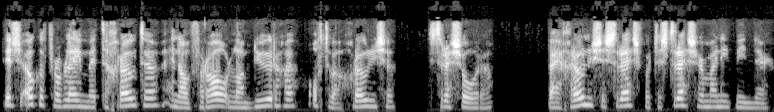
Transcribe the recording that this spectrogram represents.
Dit is ook het probleem met de grote en dan vooral langdurige, oftewel chronische, stressoren. Bij chronische stress wordt de stress er maar niet minder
